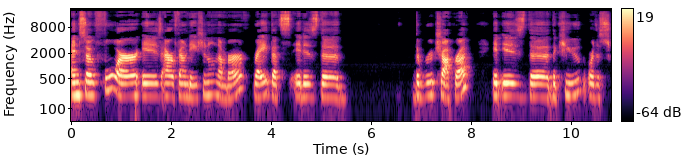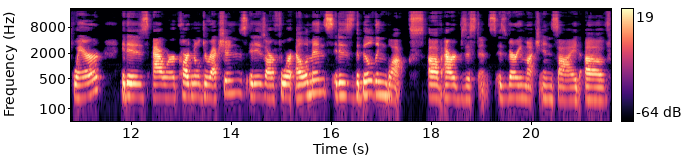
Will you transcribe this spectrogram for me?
And so four is our foundational number, right? That's, it is the, the root chakra. It is the, the cube or the square. It is our cardinal directions. It is our four elements. It is the building blocks of our existence is very much inside of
